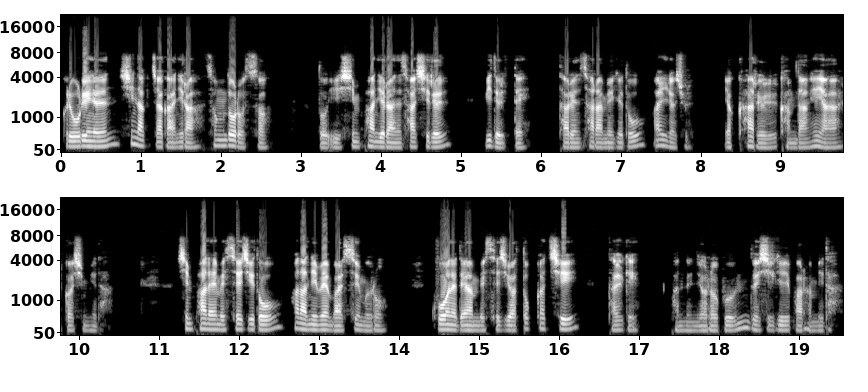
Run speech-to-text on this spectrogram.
그리고 우리는 신학자가 아니라 성도로서 또 이 심판이라는 사실을 믿을 때 다른 사람에게도 알려줄 역할을 감당해야 할 것입니다. 심판의 메시지도 하나님의 말씀으로 구원에 대한 메시지와 똑같이 달게 받는 여러분 되시기 바랍니다.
